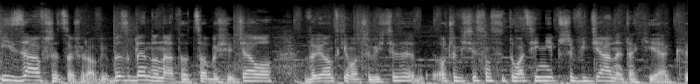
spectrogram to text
i zawsze coś robię. Bez względu na to, co by się działo. Wyjątkiem oczywiście, oczywiście są sytuacje nieprzewidziane, takie jak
